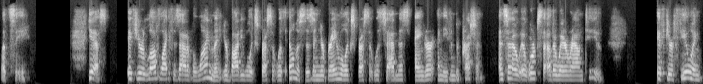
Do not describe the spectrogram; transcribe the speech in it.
let's see. Yes, if your love life is out of alignment, your body will express it with illnesses and your brain will express it with sadness, anger, and even depression. And so it works the other way around too. If you're feeling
